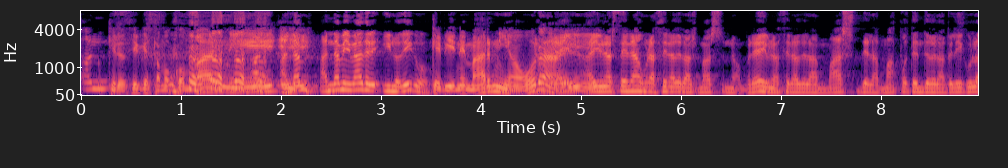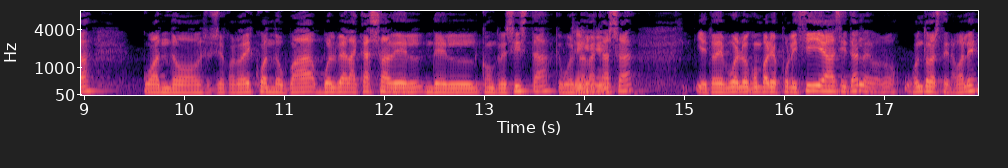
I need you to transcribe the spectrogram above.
And... Quiero decir que estamos con Marnie. y... anda, anda, mi madre, y lo digo. Que viene Marnie ahora. Hay, y... hay, una escena, una escena de las más, no hombre, hay una escena de las más, de las más potentes de la película cuando, si os acordáis, cuando va, vuelve a la casa del, del congresista, que vuelve Sí. a la casa, y entonces vuelve con varios policías y tal. Os cuento la escena, ¿vale?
